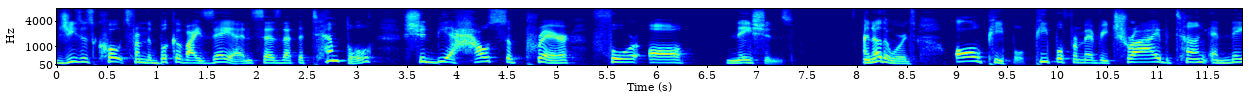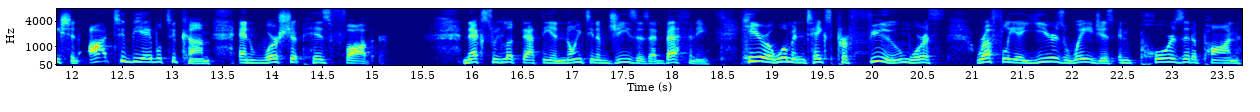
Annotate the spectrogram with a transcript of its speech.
Jesus quotes from the book of Isaiah and says that the temple should be a house of prayer for all nations. In other words, all people, people from every tribe, tongue, and nation, ought to be able to come and worship his Father. Next, we looked at the anointing of Jesus at Bethany. Here, a woman takes perfume worth roughly a year's wages and pours it upon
